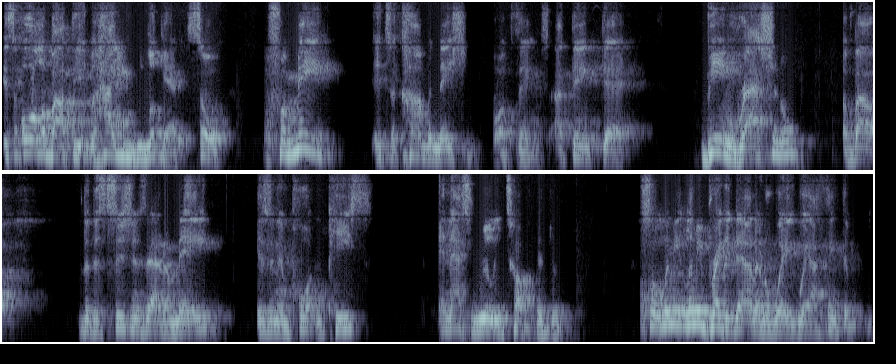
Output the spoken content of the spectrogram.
It's all about the how you look at it. So for me, it's a combination of things. I think that being rational about the decisions that are made is an important piece, and that's really tough to do. So let me let me break it down in a way where I think the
